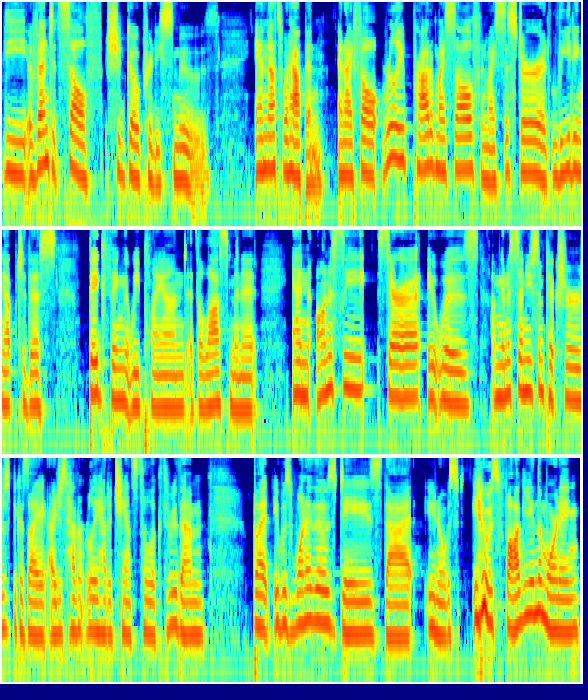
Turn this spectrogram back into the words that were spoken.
the event itself should go pretty smooth. And that's what happened. And I felt really proud of myself and my sister at leading up to this big thing that we planned at the last minute. And honestly, Sarah, it was, I'm going to send you some pictures because I, I just haven't really had a chance to look through them. But it was one of those days that, you know, it was, it was foggy in the morning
